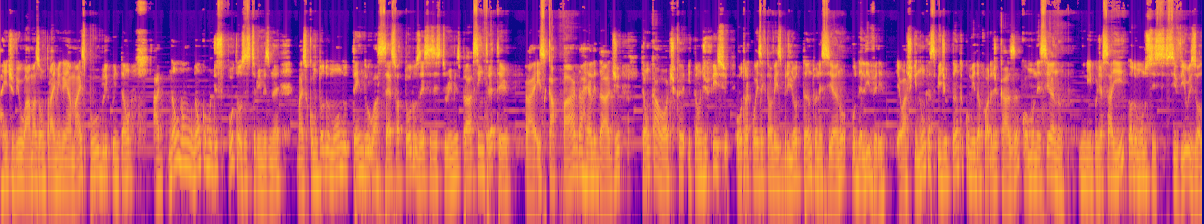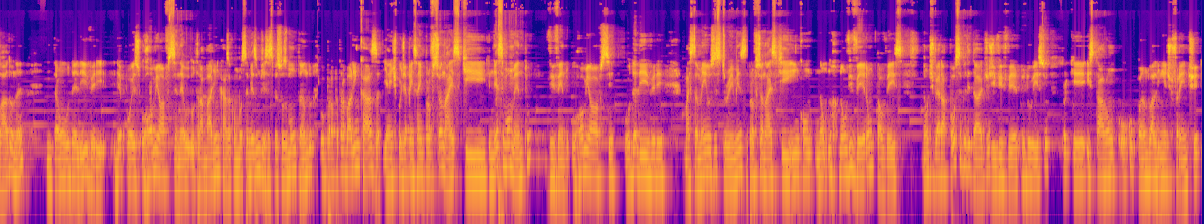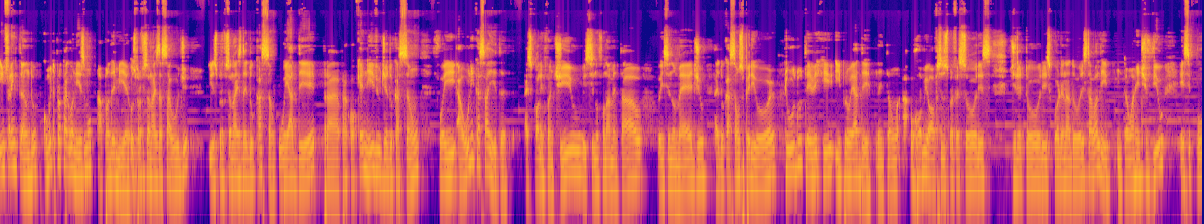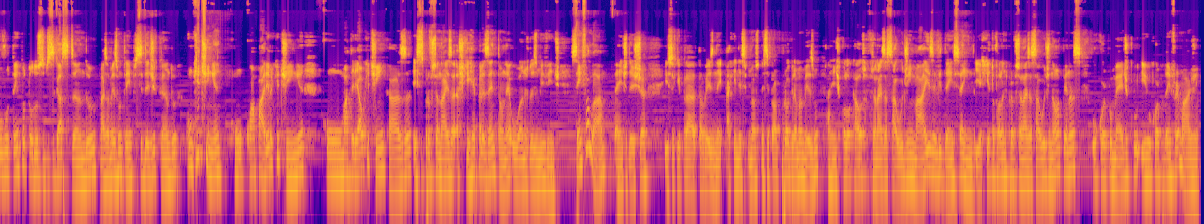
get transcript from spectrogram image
a gente viu o Amazon Prime ganhar mais público, então, a, não, não, não como disputa os streams, né? Mas como todo mundo tendo o acesso a todos esses streams para se entreter para escapar da realidade tão caótica e tão difícil. Outra coisa que talvez brilhou tanto nesse ano, o delivery. Eu acho que nunca se pediu tanto comida fora de casa como nesse ano. Ninguém podia sair, todo mundo se, se viu isolado, né? Então, o delivery e depois o home office, né? O, o, trabalho em casa, como você mesmo disse, as pessoas montando o próprio trabalho em casa. E a gente podia pensar em profissionais que, que nesse momento vivendo o home office, o delivery, mas também os streamings, profissionais que não, não viveram, talvez, não tiveram a possibilidade de viver tudo isso porque estavam ocupando a linha de frente, enfrentando com muito protagonismo a pandemia. Os profissionais da saúde e os profissionais da educação. O EAD, para qualquer nível de educação, foi a única saída. A escola infantil, ensino fundamental, o ensino médio, a educação superior, tudo teve que ir para o EAD. Né? Então, o home office dos professores, diretores, coordenadores estava ali. Então, a gente viu esse povo o tempo todo se desgastando, mas ao mesmo tempo se dedicando com o que tinha, com, com o aparelho que tinha, com o material que tinha em casa, esses profissionais acho que representam, né, o ano de 2020. Sem falar, a gente deixa isso aqui para talvez aqui nesse, nesse próprio programa mesmo, a gente colocar os profissionais da saúde em mais evidência ainda. E aqui eu tô falando de profissionais da saúde, não apenas o corpo médico e o corpo da enfermagem,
